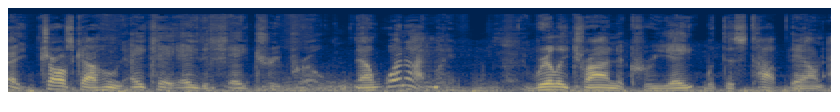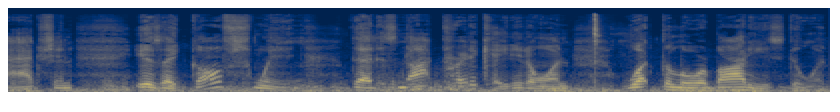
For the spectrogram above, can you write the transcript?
Hey, Charles Calhoun, aka the Shade Tree Pro. Now, what I'm really trying to create with this top down action is a golf swing that is not predicated on what the lower body is doing.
